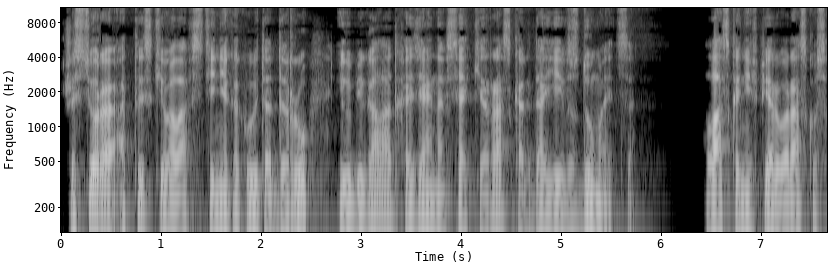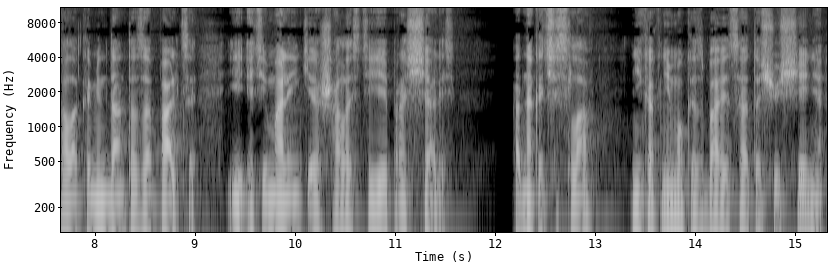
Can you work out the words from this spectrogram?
Шестера отыскивала в стене какую-то дыру и убегала от хозяина всякий раз, когда ей вздумается – Ласка не в первый раз кусала коменданта за пальцы, и эти маленькие шалости ей прощались. Однако Числав никак не мог избавиться от ощущения,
